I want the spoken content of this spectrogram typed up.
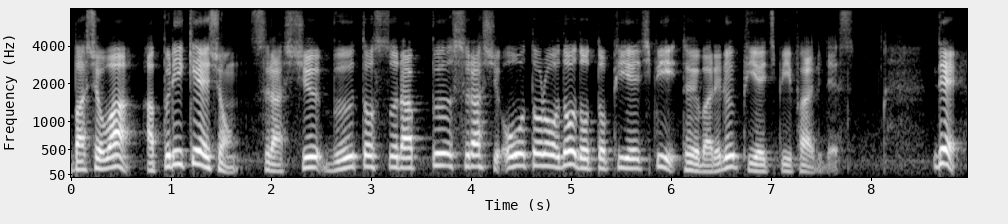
場所はアプリケーションスラッシュブートストラップスラッシュオートロード .php と呼ばれる PHP ファイルです。で、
